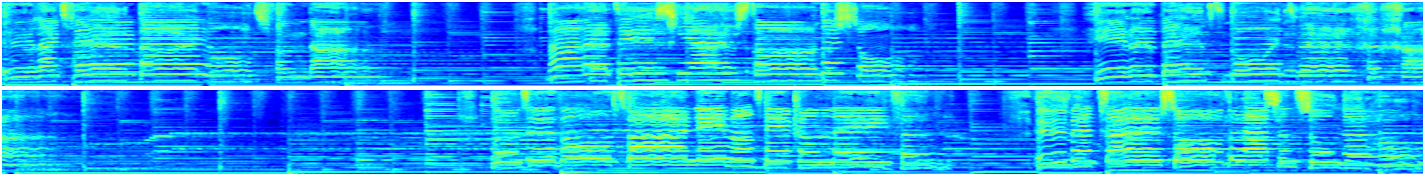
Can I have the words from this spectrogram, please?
U lijkt ver bij ons vandaan. Maar het is juist andersom. Want u woont waar niemand meer kan leven. U bent thuis op plaatsen zonder hoop.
